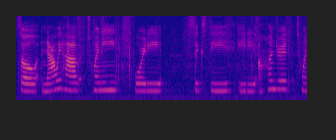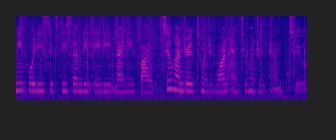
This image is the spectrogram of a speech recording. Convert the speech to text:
So now we have 20, 40, 60, 80, 100, 20, 40, 60, 70, 80, 95, 200, 201, and 202.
